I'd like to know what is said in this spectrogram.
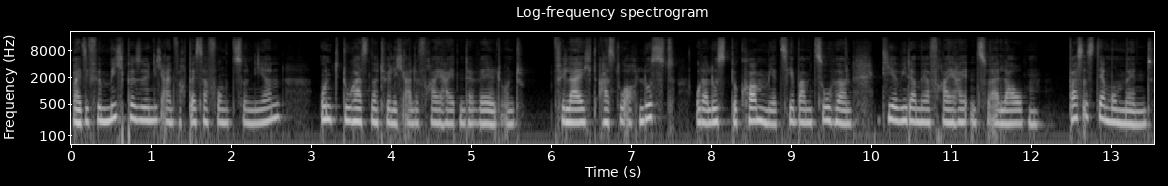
weil sie für mich persönlich einfach besser funktionieren. Und du hast natürlich alle Freiheiten der Welt und vielleicht hast du auch Lust oder Lust bekommen, jetzt hier beim Zuhören, dir wieder mehr Freiheiten zu erlauben. Was ist der Moment,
